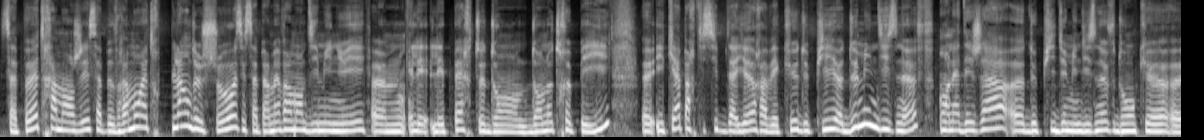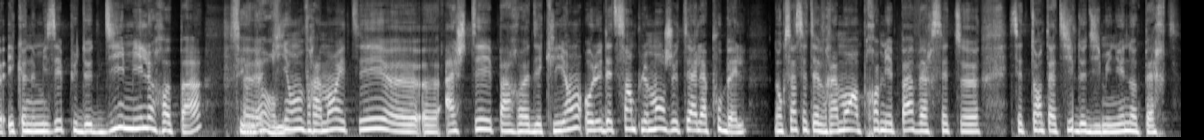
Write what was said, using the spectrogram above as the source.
ça peut être à manger, ça peut vraiment être plein de choses et ça permet vraiment de diminuer euh, les, les, pertes dans, dans notre pays. Euh, IKEA participe d'ailleurs avec eux depuis 2019. On a déjà depuis 2019 donc économisé plus de 10 000 repas qui ont vraiment été achetés par des clients au lieu d'être simplement jetés à la poubelle. Donc ça, c'était vraiment un premier pas vers cette, cette tentative de diminuer nos pertes.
